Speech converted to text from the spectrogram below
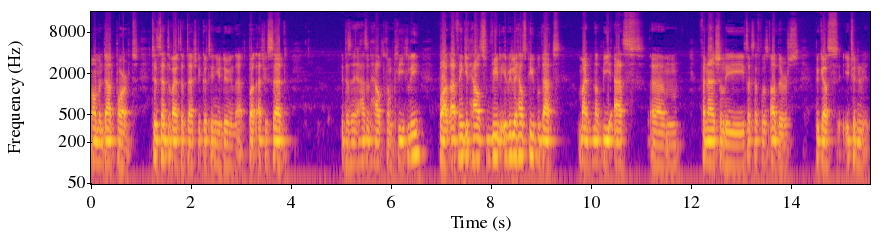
mom and dad part to incentivize them to actually continue doing that. But as you said, it doesn't it hasn't helped completely. But I think it helps really it really helps people that might not be as um, financially successful as others because it shouldn't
